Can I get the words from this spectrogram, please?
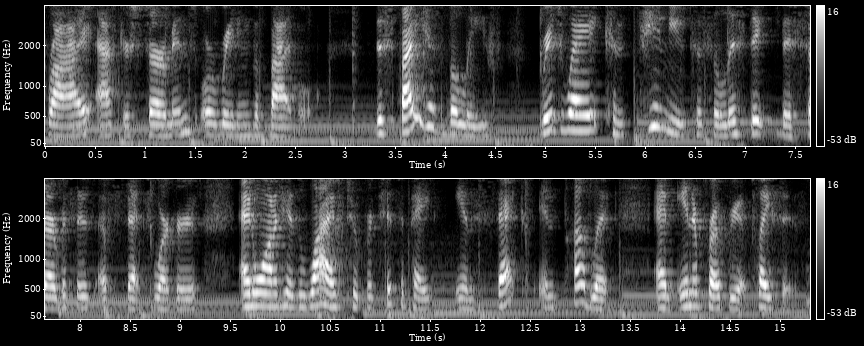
cry after sermons or reading the Bible. Despite his belief, Ridgway continued to solicit the services of sex workers and wanted his wife to participate in sex in public and inappropriate places,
